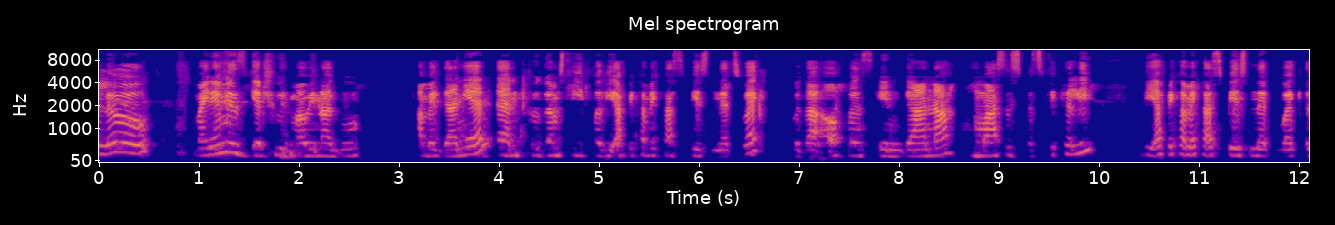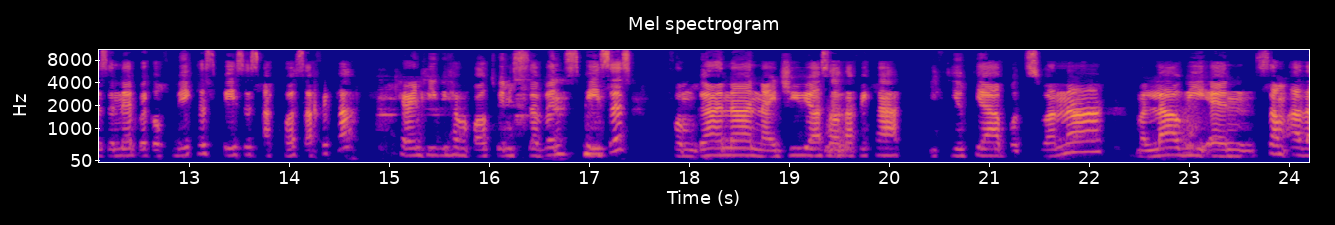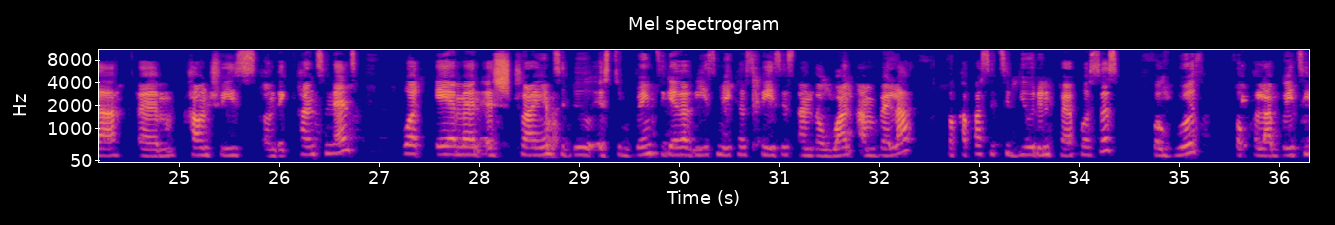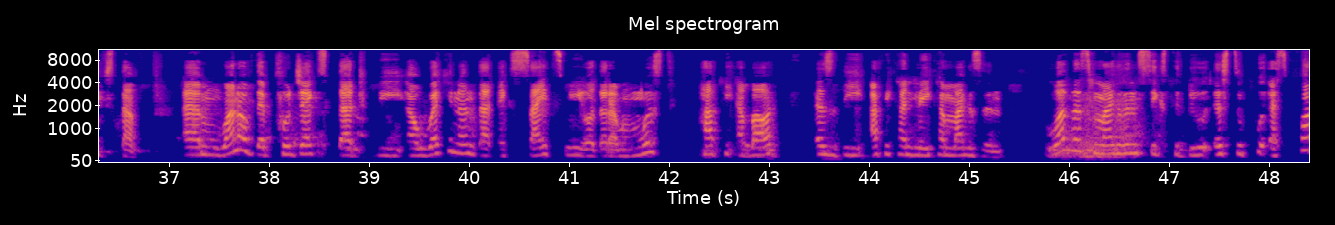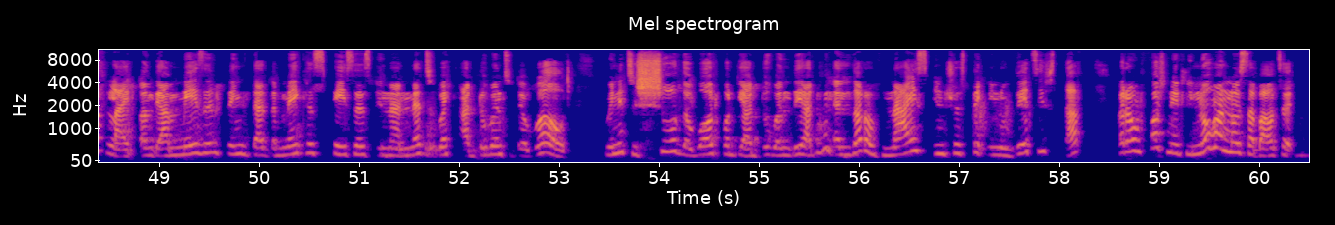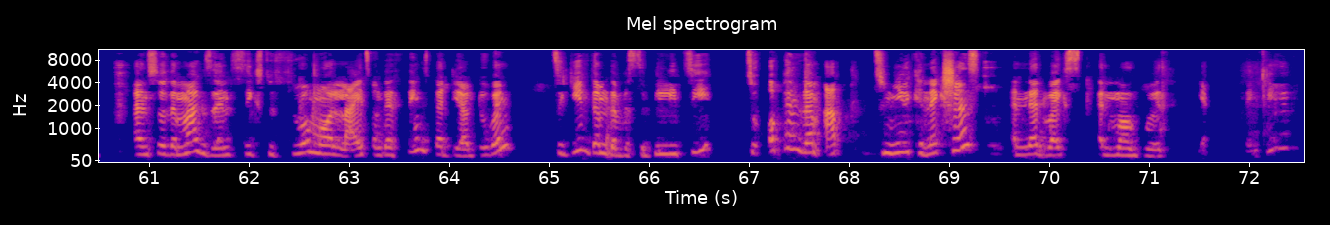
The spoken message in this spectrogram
Hello, my name is Gertrude Mawinago. I'm a Ghanaian and programs lead for the Africa Maker Space Network with our office in Ghana, Kumasi specifically. The Africa Maker Space Network is a network of maker spaces across Africa. Currently, we have about 27 spaces from Ghana, Nigeria, South Africa, Ethiopia, Botswana, Malawi, and some other um, countries on the continent. What AMN is trying to do is to bring together these maker spaces under one umbrella for capacity building purposes, for growth, for collaborative stuff. Um, one of the projects that we are working on that excites me or that I'm most happy about is the African Maker magazine. What this magazine seeks to do is to put a spotlight on the amazing things that the maker spaces in our network are doing to the world. We need to show the world what they are doing. They are doing a lot of nice, interesting, innovative stuff, but unfortunately, no one knows about it. And so the magazine seeks to throw more light on the things that they are doing, to give them the visibility, to open them up to new connections and networks and more growth. Yeah, thank you.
